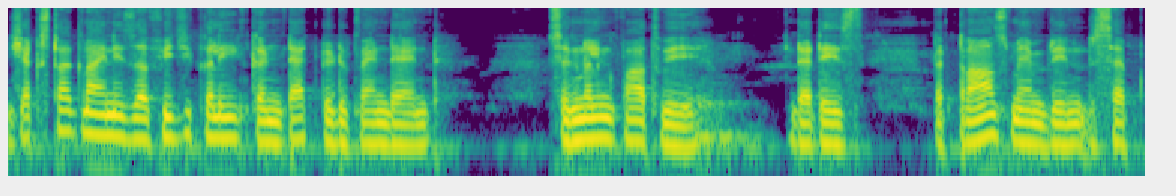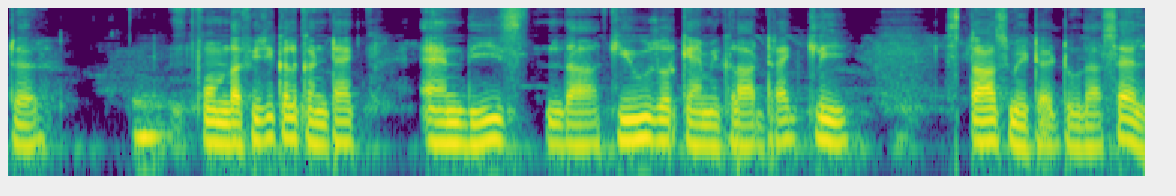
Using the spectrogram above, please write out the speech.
Juxtacrine is a physically contact dependent signaling pathway that is the transmembrane receptor from the physical contact and these the cues or chemical are directly transmitted to the cell.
